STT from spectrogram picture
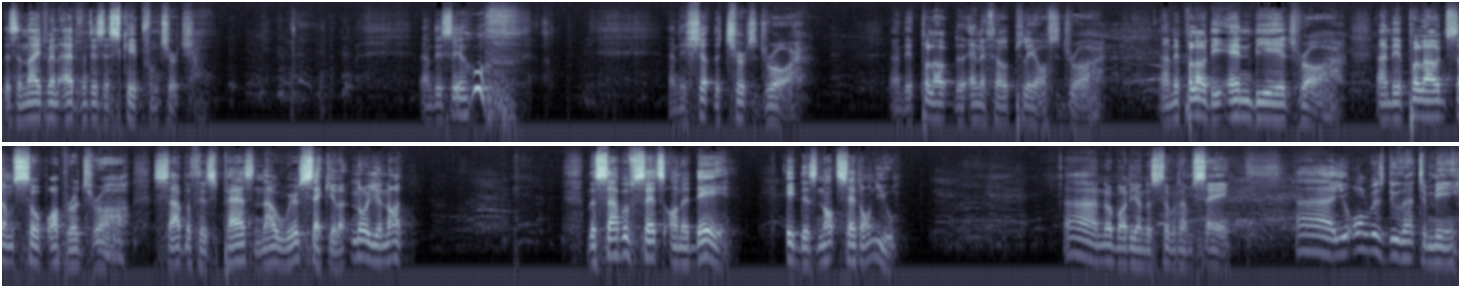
This is a night when Adventists escape from church. And they say, whew. And they shut the church drawer. And they pull out the NFL playoffs drawer and they pull out the NBA drawer, and they pull out some soap opera drawer. Sabbath is past, now we're secular. No, you're not. The Sabbath sets on a day, it does not set on you. Ah, nobody understood what I'm saying. Ah, you always do that to me.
